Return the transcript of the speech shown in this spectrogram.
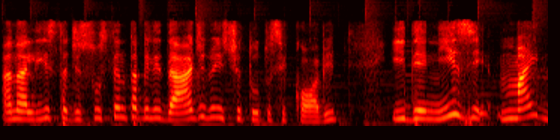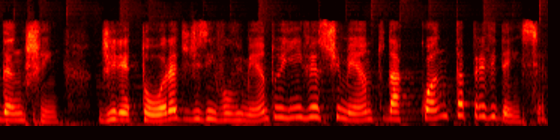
analista de sustentabilidade do Instituto Cicobi, e Denise Maidanchen, diretora de desenvolvimento e investimento da Quanta Previdência.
